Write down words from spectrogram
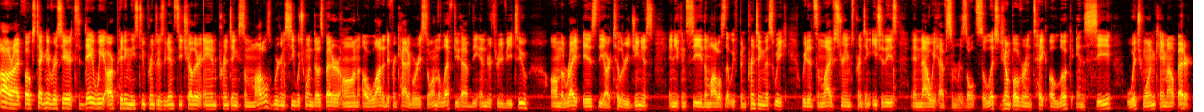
Alright folks, Technivorous here. Today we are pitting these two printers against each other and printing some models. We're going to see which one does better on a lot of different categories. So on the left you have the Ender 3 V2, on the right is the Artillery Genius, and you can see the models that we've been printing this week. We did some live streams printing each of these, and now we have some results. So let's jump over and take a look and see which one came out better.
